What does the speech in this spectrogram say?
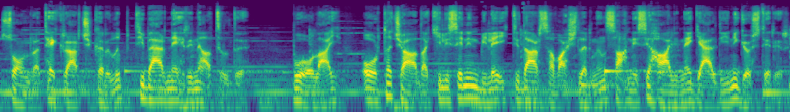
sonra tekrar çıkarılıp Tiber nehrine atıldı. Bu olay, Orta Çağ'da kilisenin bile iktidar savaşlarının sahnesi haline geldiğini gösterir.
